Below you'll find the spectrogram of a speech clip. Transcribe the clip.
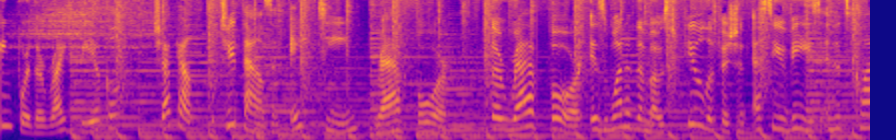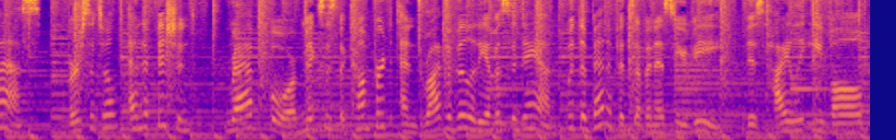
Looking for the right vehicle? Check out the 2018 RAV4. The RAV4 is one of the most fuel-efficient SUVs in its class. Versatile and efficient, RAV4 mixes the comfort and drivability of a sedan with the benefits of an SUV. This highly evolved,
